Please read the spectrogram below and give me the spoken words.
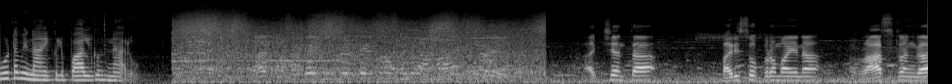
కూటమి నాయకులు పాల్గొన్నారు. అత్యంత పరిశుభ్రమైన రాష్ట్రంగా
